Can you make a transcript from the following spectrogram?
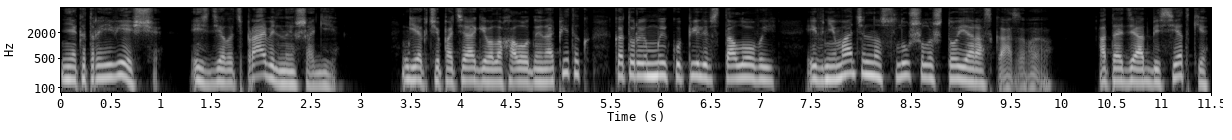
некоторые вещи и сделать правильные шаги. Гекче потягивала холодный напиток, который мы купили в столовой, и внимательно слушала, что я рассказываю. Отойдя от беседки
